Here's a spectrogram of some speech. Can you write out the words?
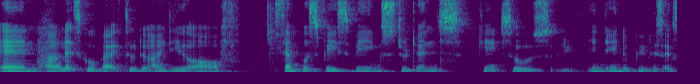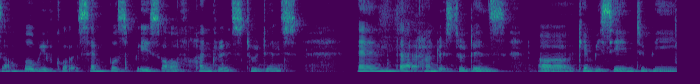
And uh, let's go back to the idea of sample space being students. Okay, so in, in the previous example, we've got sample space of 100 students. And that 100 students uh, can be seen to be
